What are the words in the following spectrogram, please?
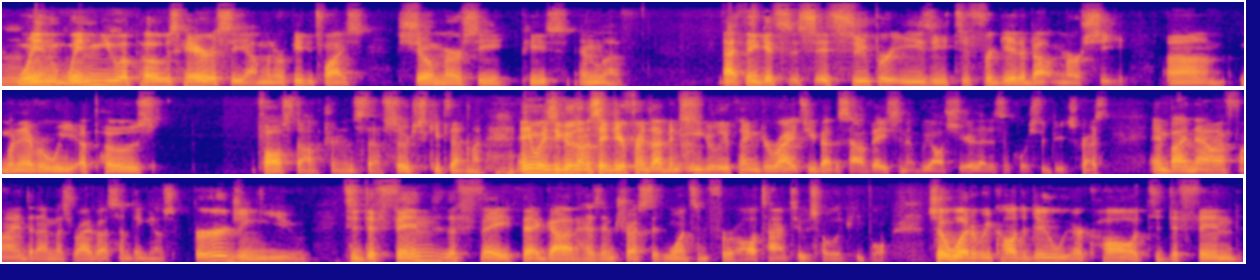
Mm-hmm. When when you oppose heresy, I'm going to repeat it twice. Show mercy, peace, and love. I think it's it's, it's super easy to forget about mercy um, whenever we oppose false doctrine and stuff. So just keep that in mind. Anyways, he goes on to say, Dear friends, I've been eagerly planning to write to you about the salvation that we all share, that is, of course, through Jesus Christ. And by now I find that I must write about something else, urging you to defend the faith that God has entrusted once and for all time to his holy people. So, what are we called to do? We are called to defend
